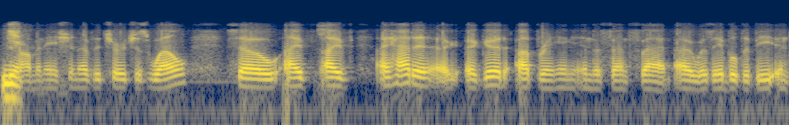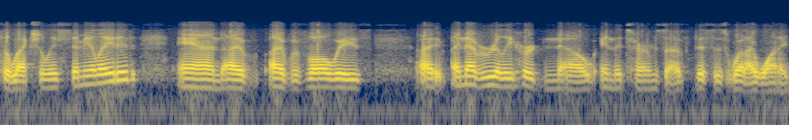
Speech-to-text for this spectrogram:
yeah. denomination of the church as well. So I've I've I had a, a good upbringing in the sense that I was able to be intellectually stimulated, and I've I've always I, I never really heard no in the terms of this is what I want to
